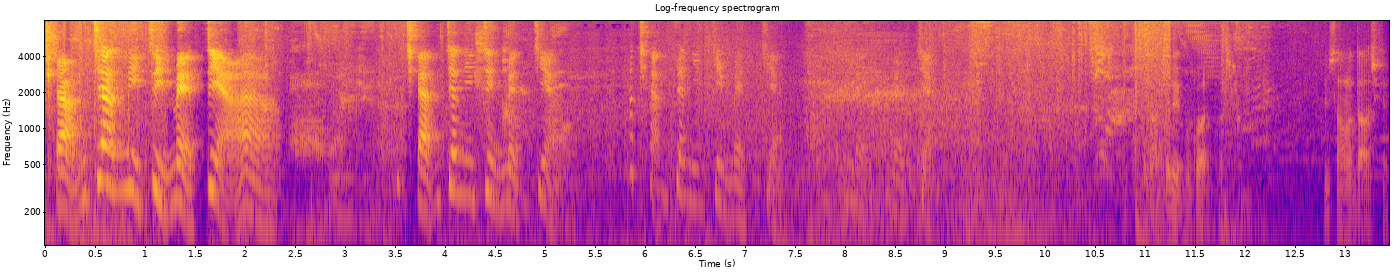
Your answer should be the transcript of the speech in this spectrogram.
强将你进灭将，强将你进灭将，强将你进灭将，灭灭将。这里不管了，就上了打钱。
